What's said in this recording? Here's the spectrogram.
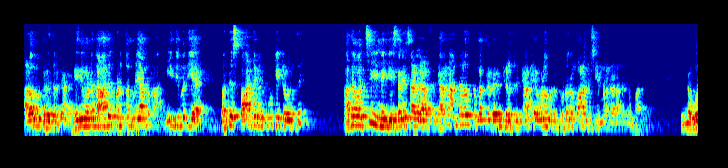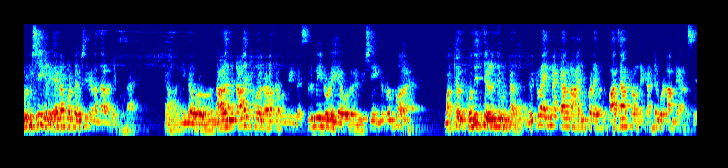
அளவுக்கு இருந்திருக்காங்க. நீதிமன்றத்தை ஆஜர்படுத்த முடியாமல் நீதிபதியை வந்து ஸ்பாட்டுக்கு கூட்டிட்டு வந்து அதை வச்சு இன்னைக்கு சிறைச்சாலை அடைச்சிருக்காங்க அந்த அளவுக்கு மக்கள் வெறும் எழுதிருக்காங்க எவ்வளவு ஒரு கொடூரமான விஷயம்லாம் நடந்திருக்கும் பாருங்க. இந்த ஒரு விஷயங்கள் ஏகப்பட்ட விஷயம் நடந்தாலுமே கூட இந்த ஒரு நாலஞ்சு நாளைக்கு முன்னாடி நடந்த வந்து இந்த சிறுமியினுடைய ஒரு விஷயங்கள் ரொம்ப மக்கள் கொதித்து எழுதி விட்டார்கள். இதுக்கெல்லாம் என்ன காரணம்? அடிப்படை வந்து பாஜகவுடைய கண்டுகொள்ளாமை அரசு.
